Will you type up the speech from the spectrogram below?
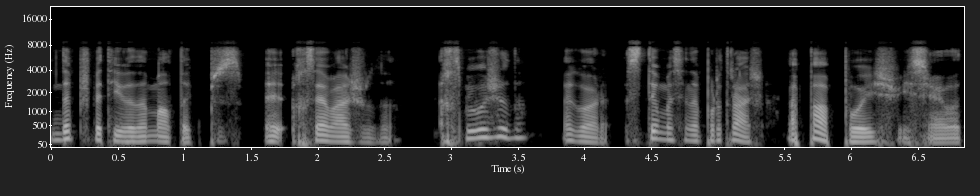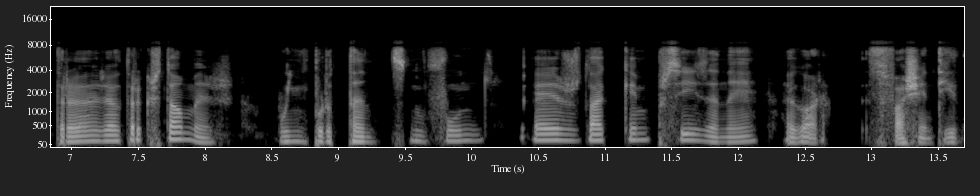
da perspectiva da malta que eh, recebe a ajuda, recebeu ajuda. Agora, se tem uma cena por trás, ah pá, pois, isso é outra, já é outra questão, mas o importante, no fundo, é ajudar quem precisa, né? Agora, se faz sentido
